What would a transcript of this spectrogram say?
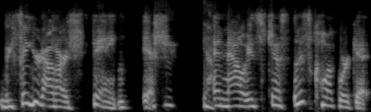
we figured out our thing ish. Mm, yeah. And now it's just, let's clockwork it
